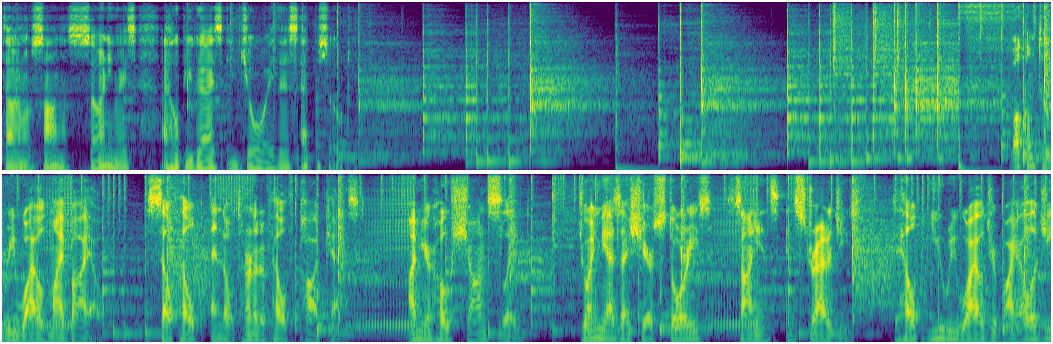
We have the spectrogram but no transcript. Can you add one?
talking about saunas. So, anyways, I hope you guys enjoy this episode. Welcome to Rewild My Bio, a self help and alternative health podcast. I'm your host, Shawn Slade. Join me as I share stories, science, and strategies to help you rewild your biology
